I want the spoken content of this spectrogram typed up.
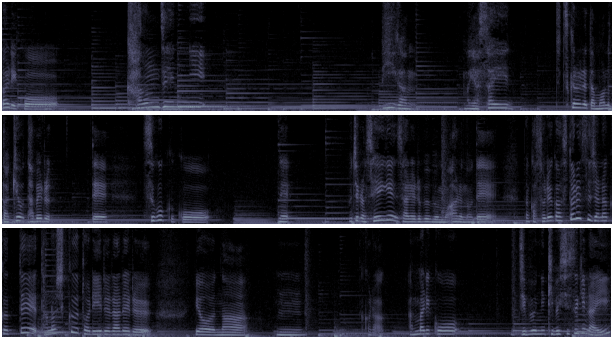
ぱりこう完全にビーガン、まあ、野菜で作られたものだけを食べるってすごくこうねもちろん制限される部分もあるのでなんかそれがストレスじゃなくって楽しく取り入れられるような、うん、だからあんまりこう自分に厳しすぎない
